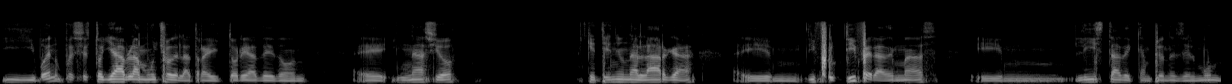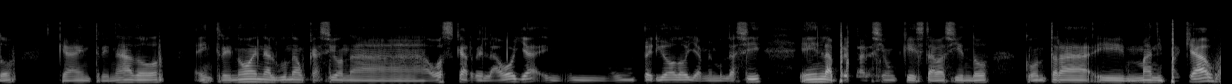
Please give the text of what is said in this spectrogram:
Y bueno, pues esto ya habla mucho de la trayectoria de don Ignacio, que tiene una larga em, y fructífera además em, lista de campeones del mundo que ha entrenado. Entrenó en alguna ocasión a Oscar de la Hoya en un, periodo, llamémoslo así, en la preparación que estaba haciendo contra eh, Manny Pacquiao.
